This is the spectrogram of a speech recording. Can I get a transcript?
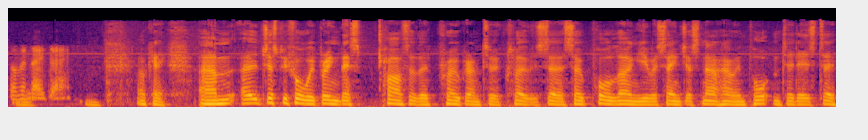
Something. Mm-hmm. Okay. Um, uh, just before we bring this part of the programme to a close, uh, so Paul Leung, you were saying just now how important it is to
